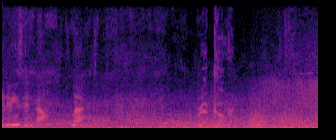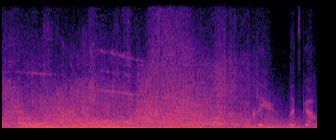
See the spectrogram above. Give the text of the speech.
Enemies inbound. Left. Grab cover. Clear. Let's go.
